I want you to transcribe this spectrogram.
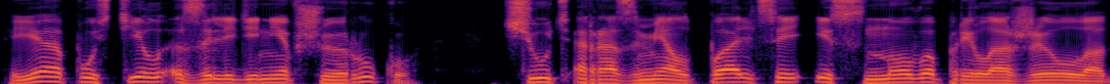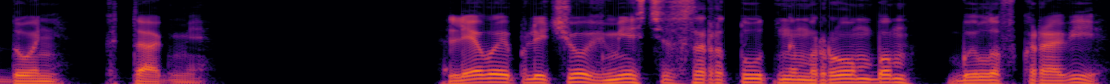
я опустил заледеневшую руку, чуть размял пальцы и снова приложил ладонь к тагме. Левое плечо вместе с ртутным ромбом было в крови.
